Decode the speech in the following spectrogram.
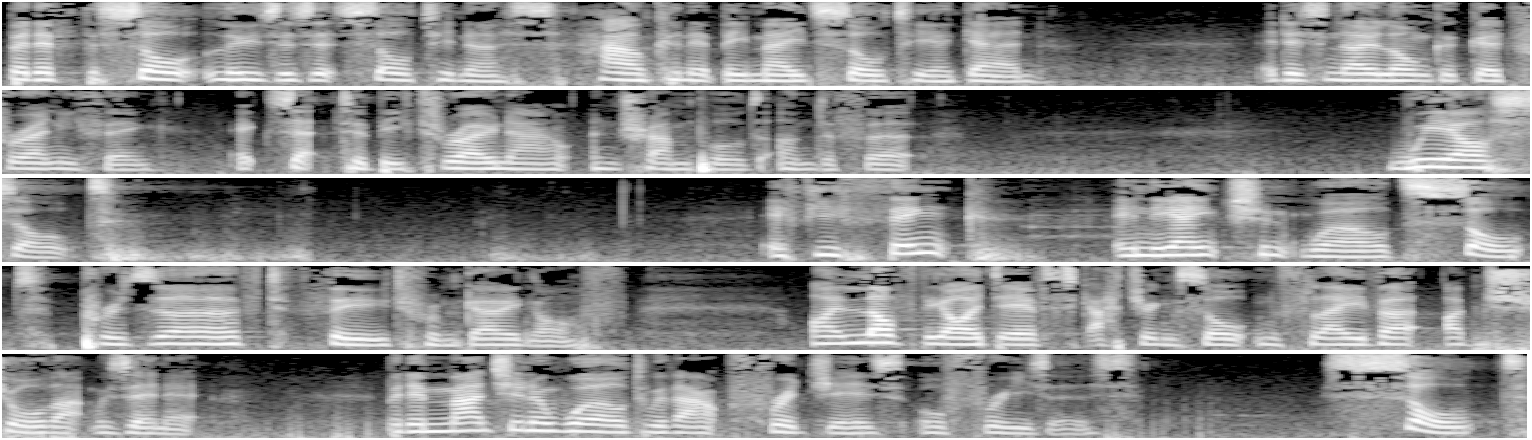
But if the salt loses its saltiness, how can it be made salty again? It is no longer good for anything except to be thrown out and trampled underfoot. We are salt. If you think in the ancient world, salt preserved food from going off. I love the idea of scattering salt and flavour. I'm sure that was in it. But imagine a world without fridges or freezers. Salt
